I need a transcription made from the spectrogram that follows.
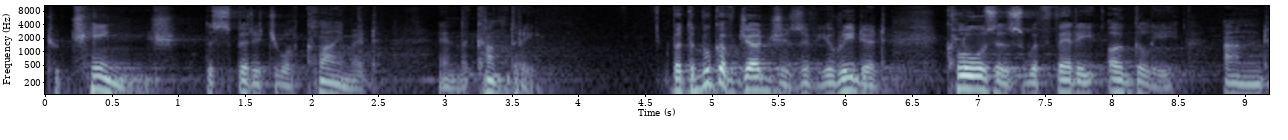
to change the spiritual climate in the country. But the book of Judges, if you read it, closes with very ugly and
